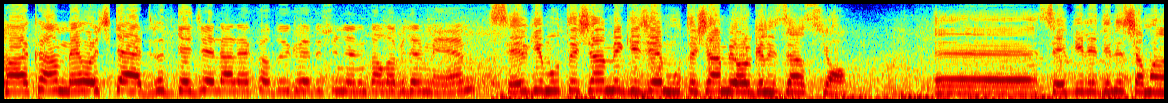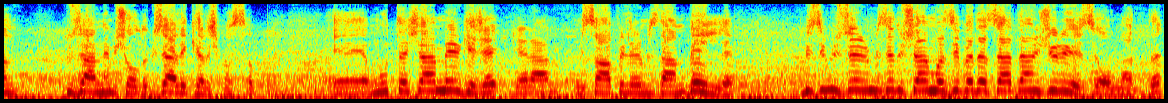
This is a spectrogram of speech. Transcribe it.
Hakan Bey hoş geldiniz. Geceyle alakalı duygu ve düşüncelerinizi alabilir miyim? Sevgi muhteşem bir gece, muhteşem bir organizasyon. Ee, sevgili Deniz Şaman'ın düzenlemiş olduğu güzellik yarışması. Ee, muhteşem bir gece. Gelen misafirlerimizden belli. Bizim üzerimize düşen vazife de zaten jüri üyesi olmaktı.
